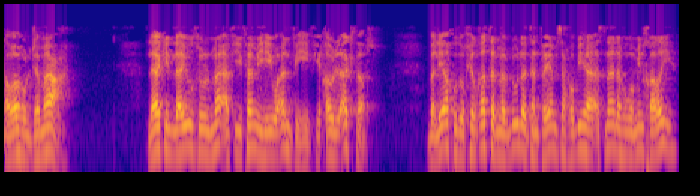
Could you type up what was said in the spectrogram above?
رواه الجماعة. لكن لا يدخل الماء في فمه وأنفه في قول الأكثر بل يأخذ خرقة مبلولة فيمسح بها أسنانه ومن خريه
